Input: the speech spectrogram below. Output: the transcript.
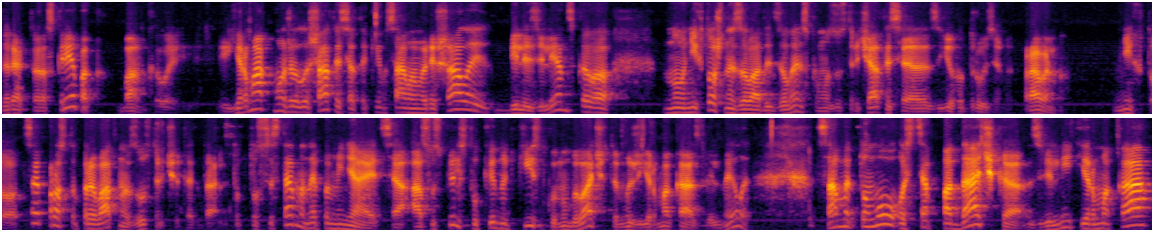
директора скрепок банкової, Єрмак може лишатися таким самим рішали біля Зеленського. Ну ніхто ж не завадить Зеленському зустрічатися з його друзями. Правильно? Ніхто. Це просто приватна зустріч і так далі. Тобто система не поміняється, а суспільству кинуть кістку. Ну, ви бачите, ми ж Єрмака звільнили. Саме тому ось ця подачка звільніть Єрмака.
